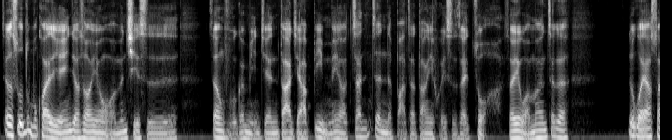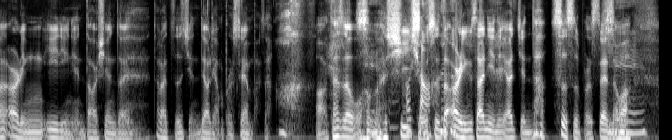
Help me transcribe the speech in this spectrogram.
这个速度不快的原因就是说，因为我们其实政府跟民间大家并没有真正的把这当一回事在做，所以我们这个如果要算二零一零年到现在，大概只减掉两 percent 吧，是吧？哦，啊，但是我们需求是到二零三零年要减到四十 percent 的话，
